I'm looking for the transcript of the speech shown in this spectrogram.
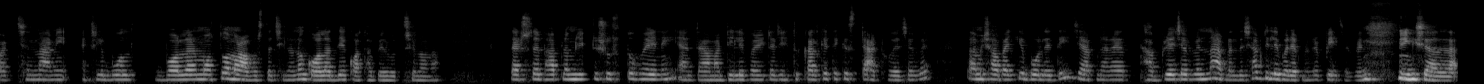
পাচ্ছেন না, আমি অ্যাকচুয়ালি বল, বলার মতো আমার অবস্থা ছিল না, গলা দিয়ে কথা বের হচ্ছিল না। দ্যাটস ওয়াই ভাবলাম যে একটু সুস্থ হয়ে নিই অ্যান্ড আমার ডেলিভারিটা যেহেতু কালকে থেকে স্টার্ট হয়ে যাবে, তো আমি সবাইকে বলে দিই যে আপনারা ঘাবড়ে যাবেন না, আপনাদের সব ডেলিভারি আপনারা পেয়ে যাবেন ইনশাল্লাহ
